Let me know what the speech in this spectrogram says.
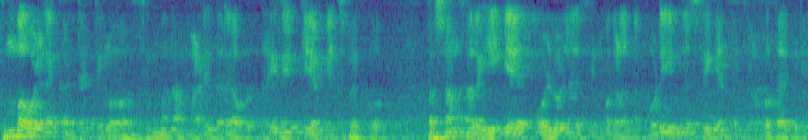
ತುಂಬ ಒಳ್ಳೆ ಕಂಟೆಂಟ್ ಇರೋ ಸಿನಿಮಾನ ಮಾಡಿದ್ದಾರೆ. ಅವರು ಧೈರ್ಯಕ್ಕೆ ಮೆಚ್ಚಬೇಕು ಪ್ರಶಾಂತ್ ಸರ್ ಹೀಗೆ ಒಳ್ಳೊಳ್ಳೆ ಸಿನಿಮಾಗಳನ್ನು ಕೊಡಿ ಇಂಡಸ್ಟ್ರಿಗೆ ಅಂತ ಕೇಳ್ಕೊತಾ ಇದ್ರಿ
